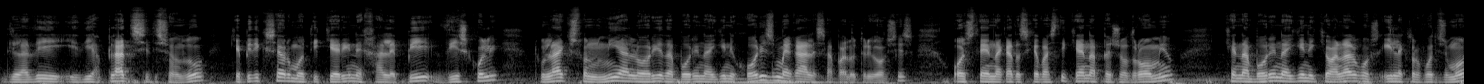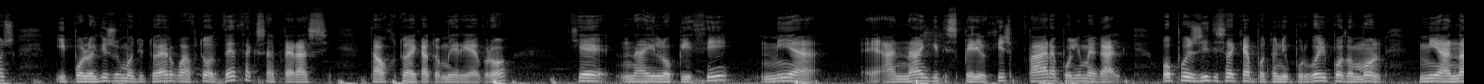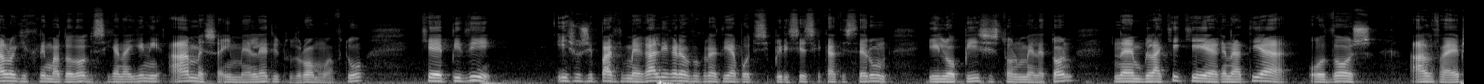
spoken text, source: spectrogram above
δηλαδή η διαπλάτηση της ονδού και επειδή ξέρουμε ότι η καιρή είναι χαλεπή, δύσκολη, τουλάχιστον μία λωρίδα μπορεί να γίνει χωρίς μεγάλες απαλωτριώσεις, ώστε να κατασκευαστεί και ένα πεζοδρόμιο και να μπορεί να γίνει και ο ανάλογος ηλεκτροφωτισμός. Υπολογίζουμε ότι το έργο αυτό δεν θα ξεπεράσει τα 8 εκατομμύρια ευρώ και να υλοποιηθεί μία ε, ανάγκη της περιοχής πάρα πολύ μεγάλη. Όπως ζήτησα και από τον Υπουργό Υποδομών μία ανάλογη χρηματοδότηση για να γίνει άμεσα η μελέτη του δρόμου αυτού και επειδή ίσως υπάρχει μεγάλη γραφειοκρατία από τις υπηρεσίες και καθυστερούν οι υλοποιήσεις των μελετών, να εμπλακεί και η Εγνατία Οδός ΑΕ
